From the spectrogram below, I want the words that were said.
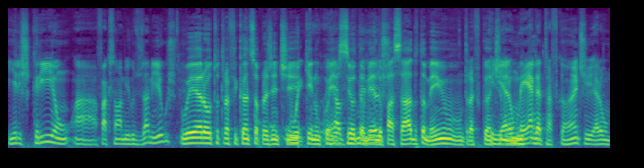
e eles criam a facção Amigos dos Amigos. O E era outro traficante, só pra gente, E- quem não o conheceu também do passado, também um traficante Ele era um muito- mega traficante, era um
